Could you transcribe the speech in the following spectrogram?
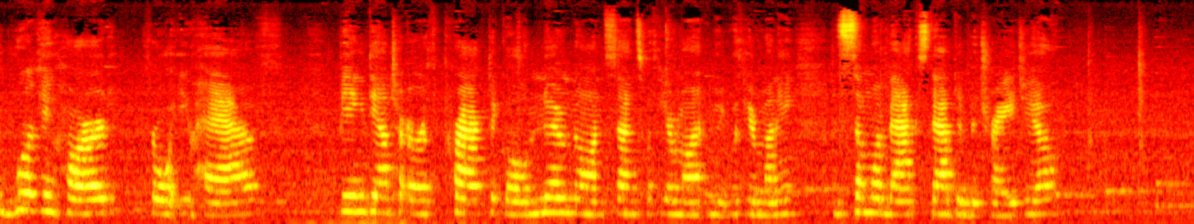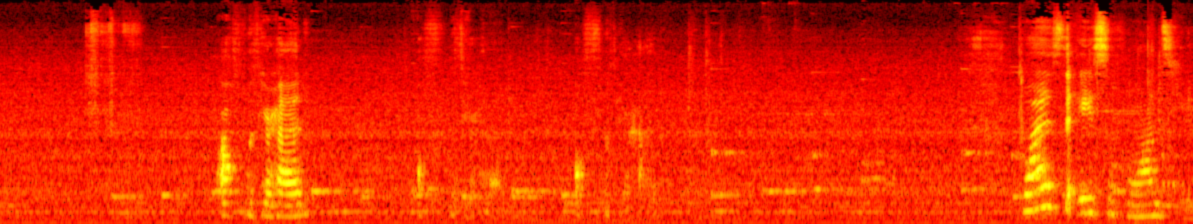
working hard for what you have. Being down to earth, practical, no nonsense with your with your money, and someone backstabbed and betrayed you. Off with your head. Off with your head. Off with your head. Why is the Ace of Wands here?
